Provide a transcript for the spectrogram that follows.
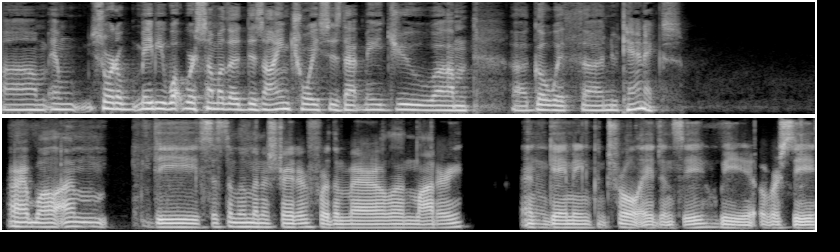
um, and sort of maybe what were some of the design choices that made you um, uh, go with uh, Nutanix? All right. Well, I'm the system administrator for the Maryland Lottery and Gaming Control Agency. We oversee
